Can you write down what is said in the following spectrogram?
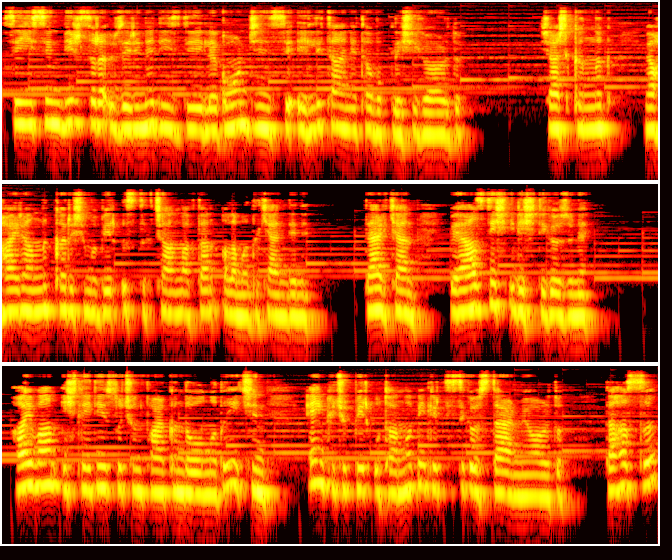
Seyis'in bir sıra üzerine dizdiği legon cinsi 50 tane tavuk leşi gördü. Şaşkınlık ve hayranlık karışımı bir ıslık çalmaktan alamadı kendini. Derken beyaz diş ilişti gözüne. Hayvan işlediği suçun farkında olmadığı için en küçük bir utanma belirtisi göstermiyordu. Dahası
